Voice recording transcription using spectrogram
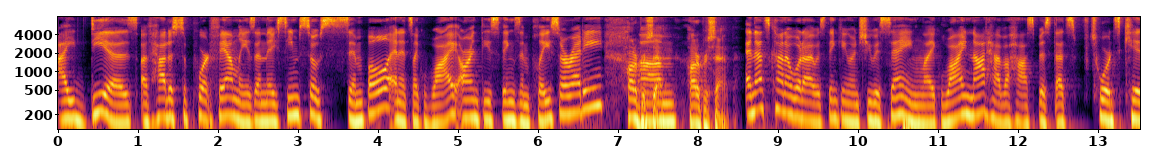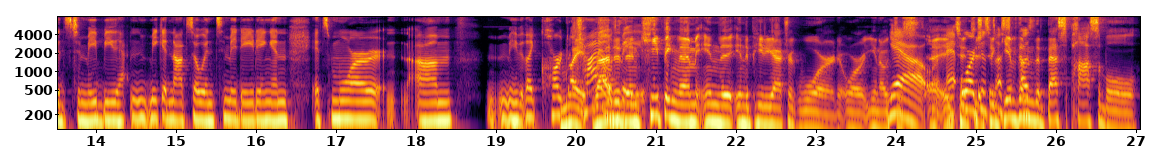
ideas of how to support families and they seem so simple and it's like why aren't these things in place already? 100% um, 100% and that's kind of what i was thinking when she was saying like why not have a hospice that's towards kids to maybe make it not so intimidating and it's more um maybe like cart right rather than keeping them in the in the pediatric ward or you know yeah just, uh, to, or to, just to give them a, the best possible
